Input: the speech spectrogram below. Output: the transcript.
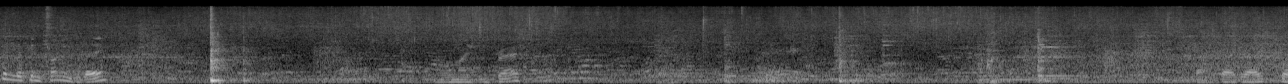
Nothing looking funny today. All nice and fresh. That fried rice, so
